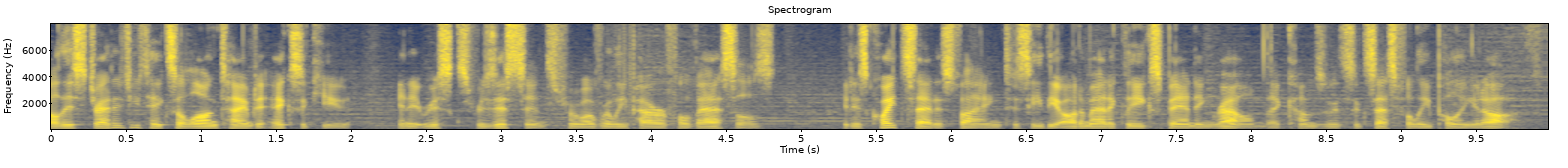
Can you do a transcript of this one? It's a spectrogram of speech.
while this strategy takes a long time to execute, and it risks resistance from overly powerful vassals, it is quite satisfying to see the automatically expanding realm that comes with successfully pulling it off.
